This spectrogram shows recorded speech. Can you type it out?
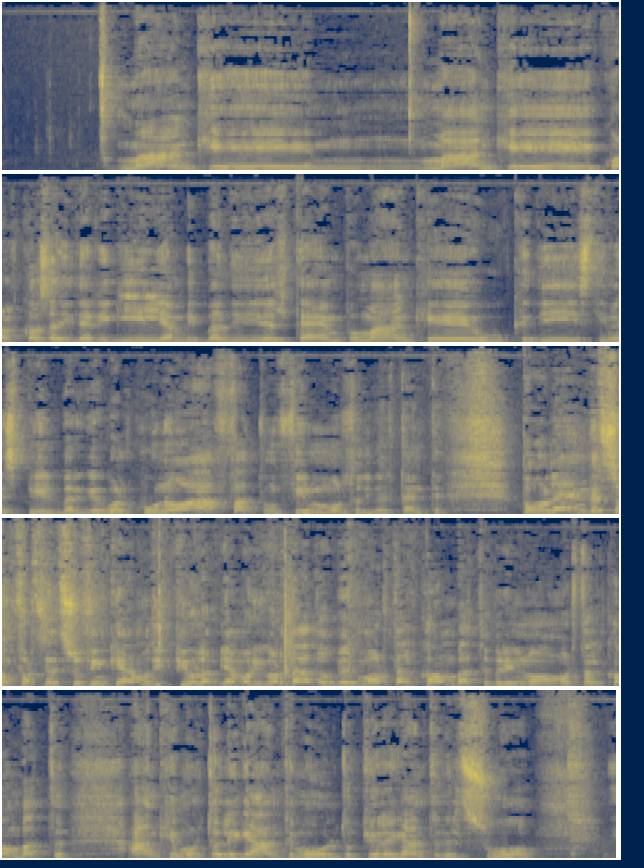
ma anche, ma anche qualcosa di Terry Gilliam, I banditi del tempo, ma anche Hook di Steven Spielberg. Qualcuno ha fatto un film molto divertente. Paul Anderson, forse il suo film che amo di più, l'abbiamo ricordato per Mortal Kombat, per il nuovo Mortal Kombat, anche molto elegante, molto più elegante del suo.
